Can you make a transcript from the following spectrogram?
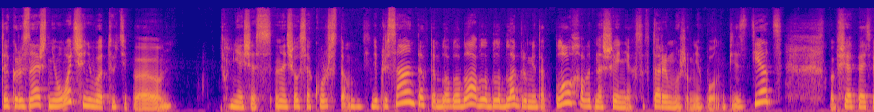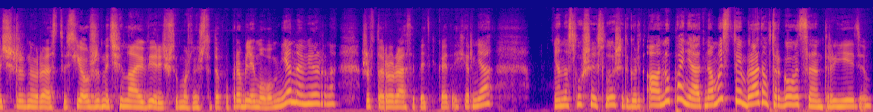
ты, говорю, знаешь, не очень вот, типа, у меня сейчас начался курс там депрессантов, там бла-бла-бла, бла-бла-бла, говорю, мне так плохо в отношениях со вторым мужем, мне полный пиздец. Вообще опять в очередной раз, то есть я уже начинаю верить, что можно что-то по проблема во мне, наверное, уже второй раз опять какая-то херня. И она слушает, слушает и говорит, а, ну понятно, а мы с твоим братом в торговый центр едем.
